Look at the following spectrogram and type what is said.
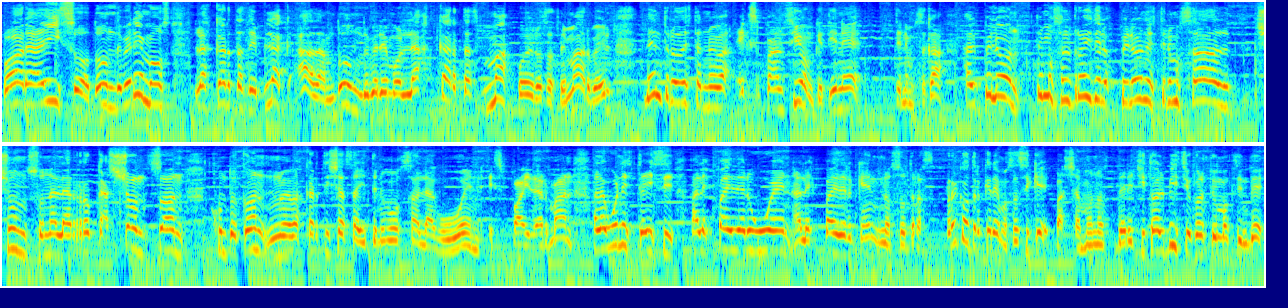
Paraíso, donde veremos las cartas de Black Adam, donde veremos las cartas más poderosas de Marvel dentro de esta nueva expansión que tiene tenemos acá al pelón, tenemos al rey de los pelones, tenemos al Johnson, a la roca Johnson, junto con nuevas cartillas, ahí tenemos a la Gwen Spider-Man, a la Gwen Stacy, al Spider-Gwen, al Spider que nosotras recontra queremos, así que vayámonos derechito al vicio con este unboxing de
